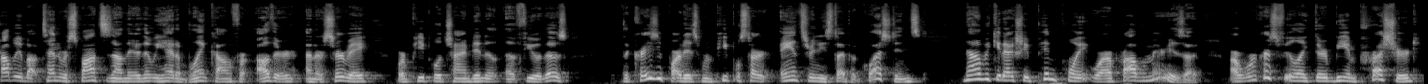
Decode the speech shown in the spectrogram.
probably about 10 responses on there. Then we had a blank column for other on our survey where people chimed in a, a few of those. The crazy part is when people start answering these type of questions, now we can actually pinpoint where our problem areas are. Our workers feel like they're being pressured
